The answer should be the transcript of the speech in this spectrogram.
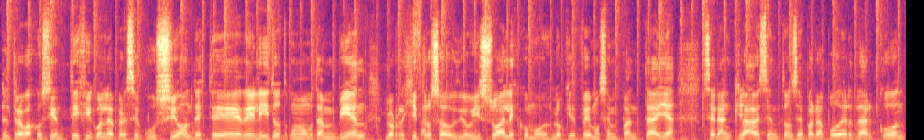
el, trabajo científico en la persecución de este delito, como también los registros audiovisuales, como los que vemos en pantalla, serán claves entonces para poder dar con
